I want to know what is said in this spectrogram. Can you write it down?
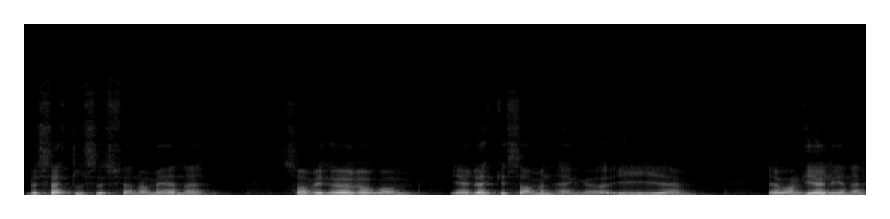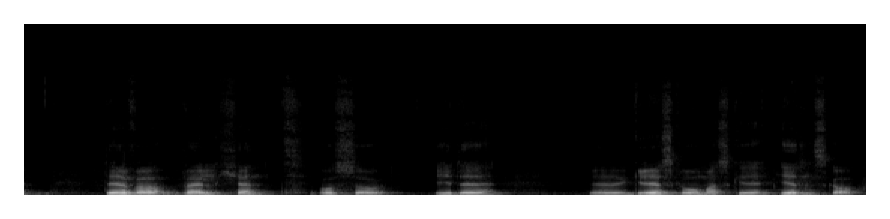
besettelsesfenomenet som vi hører om i en rekke sammenhenger i eh, evangeliene, det var vel kjent også i det eh, gresk-romerske hedenskap.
